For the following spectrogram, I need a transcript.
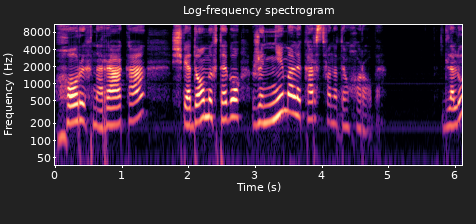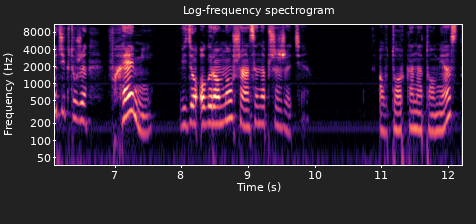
chorych na raka, świadomych tego, że nie ma lekarstwa na tę chorobę. Dla ludzi, którzy w chemii widzą ogromną szansę na przeżycie. Autorka natomiast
